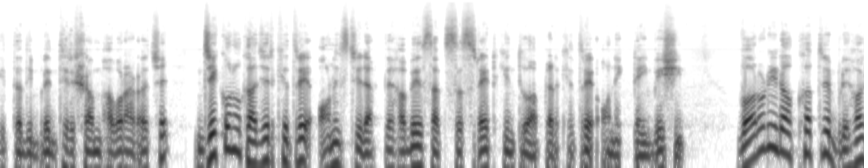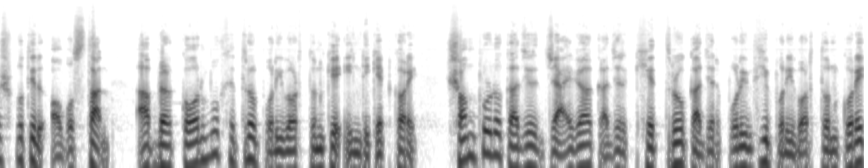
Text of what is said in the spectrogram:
ইত্যাদি বৃদ্ধির সম্ভাবনা রয়েছে। যে কোনো কাজের ক্ষেত্রে অনেস্টি রাখতে হবে সাকসেস রেট কিন্তু আপনার ক্ষেত্রে অনেকটাই বেশি। বরণী নক্ষত্রে বৃহস্পতির অবস্থান আপনার কর্মক্ষেত্র পরিবর্তনকে ইন্ডিকেট করে। সম্পূর্ণ কাজের জায়গা, কাজের ক্ষেত্র, কাজের পরিধি পরিবর্তন করে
